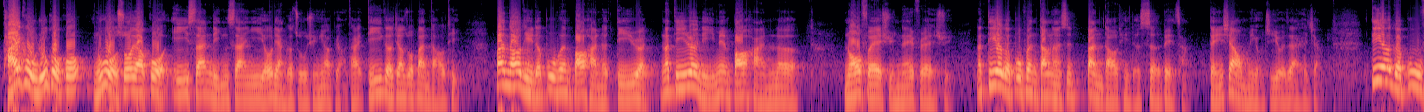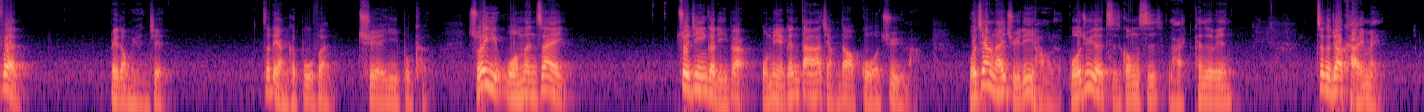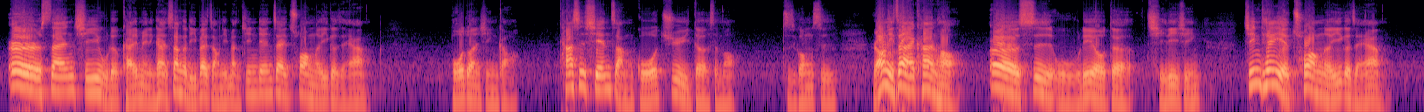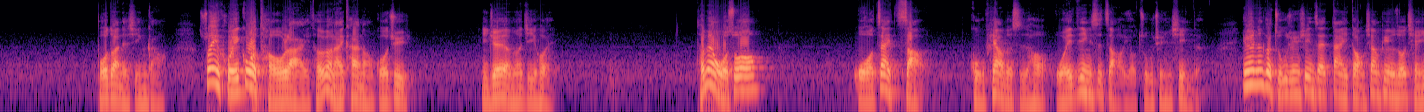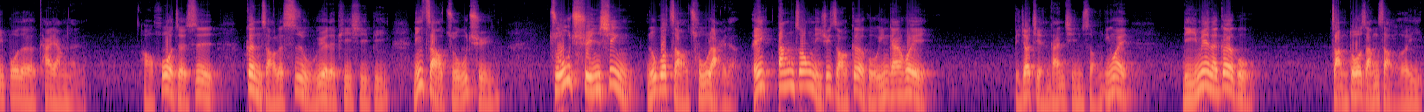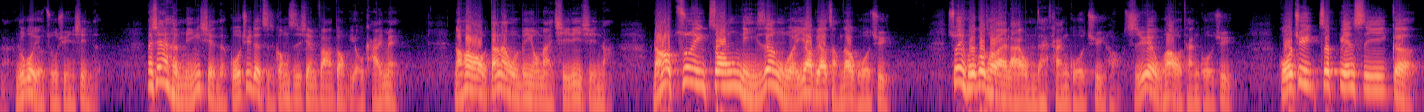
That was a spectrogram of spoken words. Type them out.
台股如果过，如果说要过一三零三一，有两个族群要表态。第一个叫做半导体，半导体的部分包含了低润，那低润里面包含了 No Flash、N Flash。那第二个部分当然是半导体的设备厂。等一下我们有机会再来讲。第二个部分，被动元件，这两个部分缺一不可。所以我们在最近一个礼拜，我们也跟大家讲到国巨嘛。我这样来举例好了，国巨的子公司来看这边，这个叫凯美，二三七五的凯美，你看上个礼拜涨停板，今天再创了一个怎样波段新高？它是先涨国巨的什么子公司？然后你再来看哈，二四五六的奇力新，今天也创了一个怎样波段的新高？所以回过头来，投友来看哦，国巨。你觉得有没有机会？投票，我说我在找股票的时候，我一定是找有族群性的，因为那个族群性在带动，像譬如说前一波的太阳能，好，或者是更早的四五月的 PCB，你找族群，族群性如果找出来了，哎，当中你去找个股应该会比较简单轻松，因为里面的个股。涨多涨少而已嘛。如果有族群性的，那现在很明显的，国巨的子公司先发动有凯美，然后当然我们有买奇力新呐，然后最终你认为要不要涨到国巨？所以回过头来来，我们来谈国巨哈。十月五号我谈国巨，国巨这边是一个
